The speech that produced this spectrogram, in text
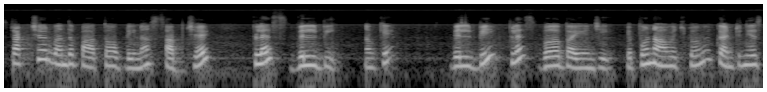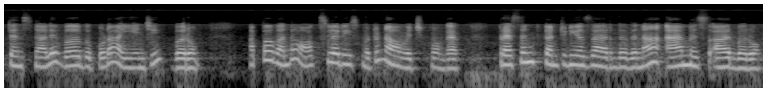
ஸ்ட்ரக்சர் வந்து பார்த்தோம் அப்படின்னா subject plus will be okay will be plus verb ING எப்போ நான் வச்சுக்கோங்க கண்டினியூஸ் டென்ஸ்னாலே வேர்பு கூட ஐஎன்ஜி வரும். அப்போ வந்து ஆக்சிலரிஸ் மட்டும் நான் வச்சுக்கோங்க. ப்ரெசன்ட் கண்டினியூஸாக இருந்ததுன்னா ஆம் இஸ் ஆர் வரும்.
